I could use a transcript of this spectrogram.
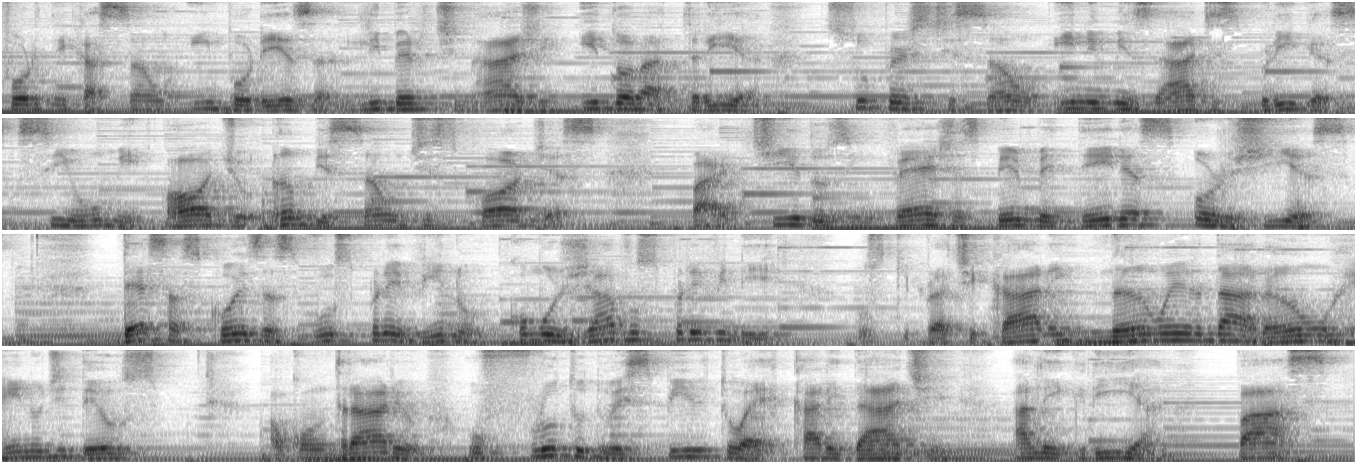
fornicação, impureza, libertinagem, idolatria, superstição, inimizades, brigas, ciúme, ódio, ambição, discórdias, partidos, invejas, bebedeiras, orgias. Dessas coisas vos previno, como já vos preveni os que praticarem não herdarão o reino de Deus. Ao contrário, o fruto do Espírito é caridade, alegria, paz,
